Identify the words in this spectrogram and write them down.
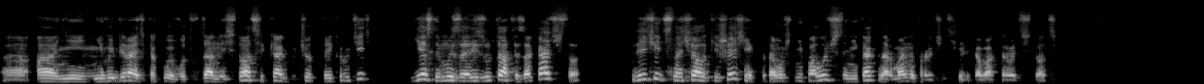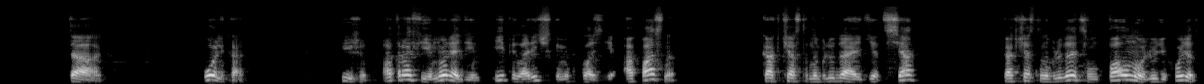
А, а не, не выбирать, какой вот в данной ситуации, как бы что-то прикрутить. Если мы за результаты, за качество, лечить сначала кишечник, потому что не получится никак нормально пролечить хеликобактер в этой ситуации. Так, Олька пишет, атрофия 0,1 и пилорическая метаплазия. Опасно? Как часто наблюдая ЕДСЯ, как часто наблюдается, он полно, люди ходят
